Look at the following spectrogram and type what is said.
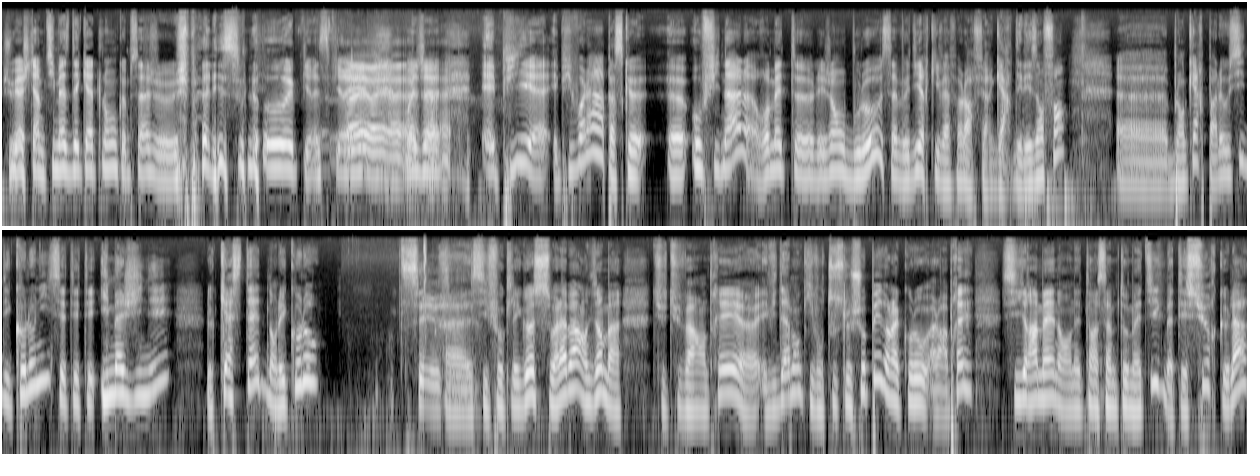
je vais acheter un petit masque décathlon, comme ça, je, peux aller sous l'eau et puis respirer. Et puis, euh, et puis voilà, parce que euh, au final, remettre les gens au boulot, ça veut dire qu'il va falloir faire garder les enfants. Blanquer parlait aussi des colonies cet été. Imaginez le casse-tête dans les colos. Euh, s'il faut que les gosses soient là-bas en disant bah tu, tu vas rentrer euh, évidemment qu'ils vont tous le choper dans la colo. Alors après s'ils ramènent en étant asymptomatique bah t'es sûr que là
